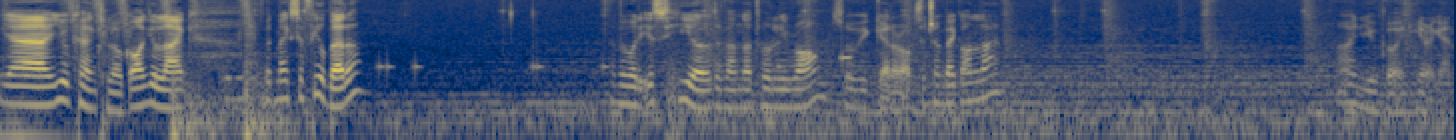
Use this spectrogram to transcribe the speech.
Yeah, you can cloak all you like. If it makes you feel better. Everybody is healed if I'm not totally wrong, so we get our oxygen back online. You go in here again.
